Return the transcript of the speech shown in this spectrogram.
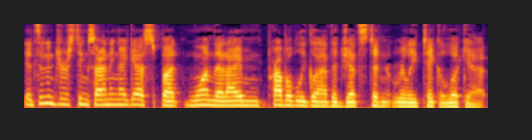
It's an interesting signing, I guess, but one that I'm probably glad the Jets didn't really take a look at.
